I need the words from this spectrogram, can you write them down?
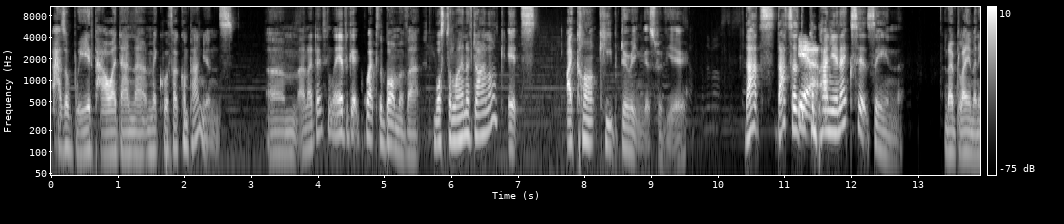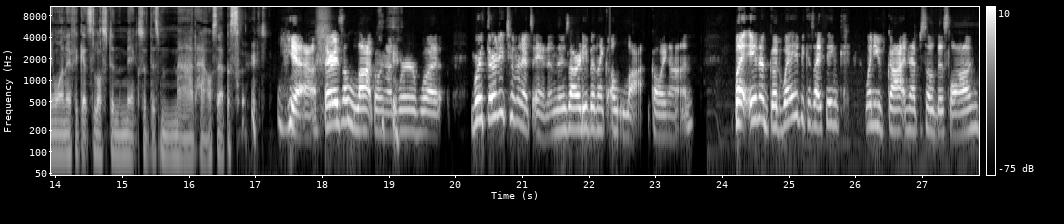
has a weird power dynamic with her companions. Um, and I don't think they ever get quite to the bottom of that. What's the line of dialogue? It's, I can't keep doing this with you. That's that's a Yeah. companion exit scene. And I don't blame anyone if it gets lost in the mix of this madhouse episode. Yeah, there is a lot going on. We're what? We're 32 minutes in, and there's already been like a lot going on, but in a good way because I think when you've got an episode this long,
